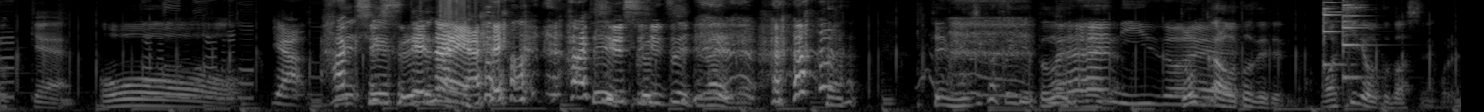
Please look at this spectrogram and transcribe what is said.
ッケー。おー。いや拍手手してない拍手手しついてないよね。手短すぎて届いてない。何それどっから音出てんの？脇で音出してね、これ。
